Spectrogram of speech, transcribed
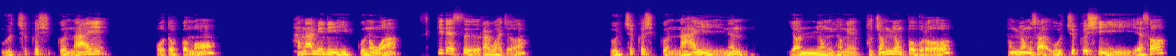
우츠쿠시쿠 나이 오도코모 하나미니 이쿠노와 스키데스라고 하죠. 우츠쿠시쿠 나이는 연용형의 부정용법으로 형용사 우츠쿠시에서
